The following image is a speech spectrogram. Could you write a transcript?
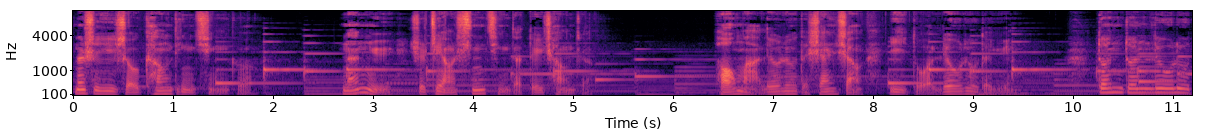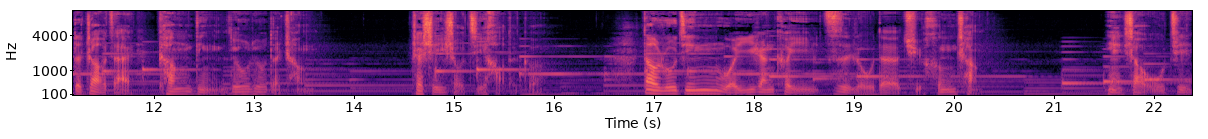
那是一首康定情歌，男女是这样深情地对唱着：“跑马溜溜的山上，一朵溜溜的云，端端溜溜地照在康定溜溜的城。”这是一首极好的歌，到如今我依然可以自如地去哼唱。年少无知，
